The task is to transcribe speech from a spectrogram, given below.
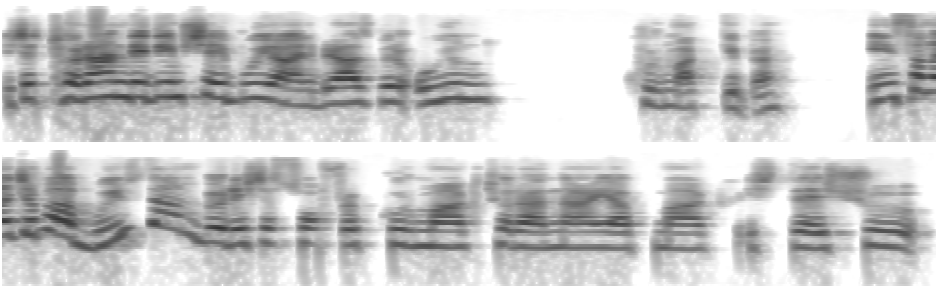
İşte tören dediğim şey bu yani biraz böyle oyun kurmak gibi. İnsan acaba bu yüzden böyle işte sofra kurmak, törenler yapmak, işte şu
